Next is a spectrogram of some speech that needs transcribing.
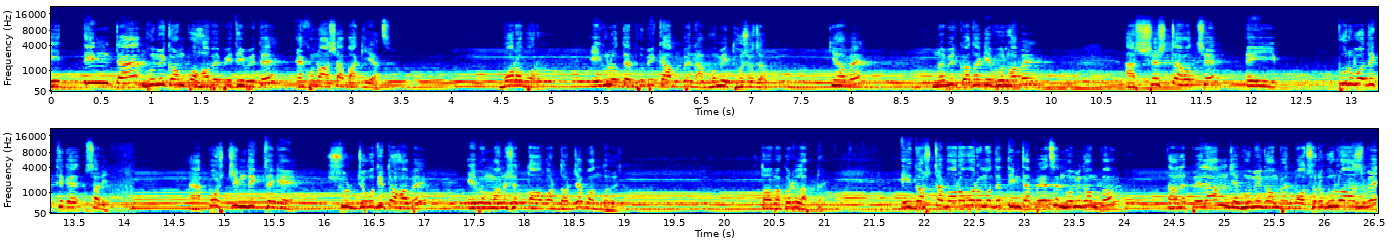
এই তিনটা ভূমিকম্প হবে পৃথিবীতে, এখনও আসা বাকি আছে। বড় বড়। এগুলোতে ভূমি কাঁপবে না, ভূমি ধসে যাবে। কি হবে? নবীর কথা কি ভুল হবে? আর শেষটা হচ্ছে এই পূর্ব দিক থেকে সরি পশ্চিম দিক থেকে সূর্য উদিত হবে এবং মানুষের তবার দরজা বন্ধ হয়ে যাবে। তবা করে লাভ নাই। এই দশটা বড় বড় মধ্যে তিনটা পেয়েছেন ভূমিকম্প? তাহলে পেলাম যে ভূমিকম্পের বছরগুলো আসবে,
